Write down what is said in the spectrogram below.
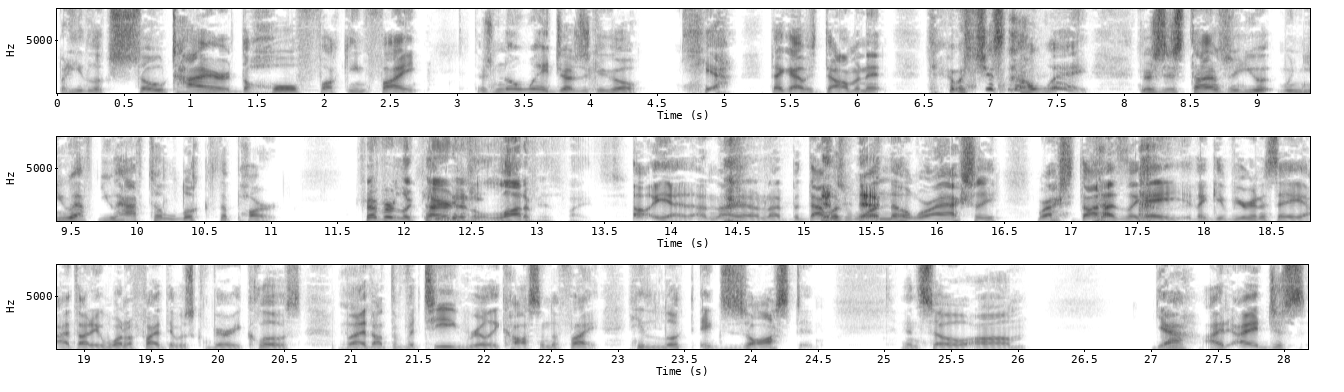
but he looked so tired the whole fucking fight. There's no way judges could go, yeah, that guy was dominant. There was just no way. There's just times when you when you have you have to look the part. Trevor looked tired in a lot of his fights. Oh yeah, I'm not, I'm not, but that was one though where I actually where I actually thought I was like, hey, like if you're gonna say I thought he won a fight that was very close, but I thought the fatigue really cost him the fight. He looked exhausted, and so um, yeah, I I just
